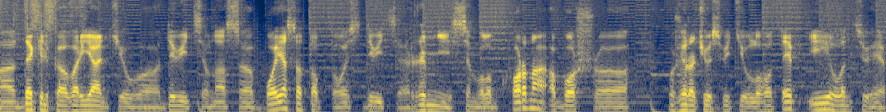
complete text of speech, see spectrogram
Е, Декілька варіантів, е, дивіться, у нас пояса, тобто ось дивіться, ремні з символом хорна або ж пожирачів світів логотип і ланцюги.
